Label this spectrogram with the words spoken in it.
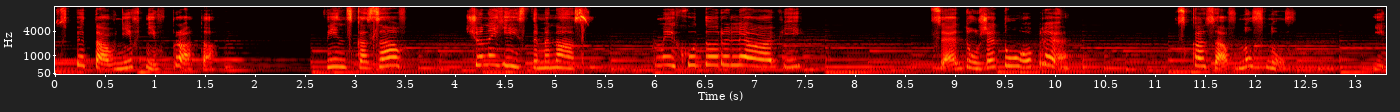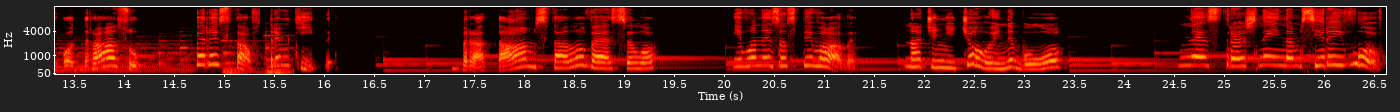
спитав ніф-ніф брата. Він сказав, що не їстиме нас. Ми худорляві. Це дуже добре, сказав нуф-нуф і одразу перестав тремтіти. Братам стало весело, і вони заспівали, наче нічого й не було. Не страшний нам сірий вовк,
